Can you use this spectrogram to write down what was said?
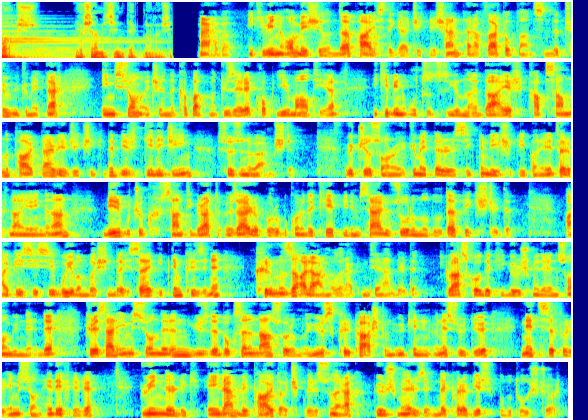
Boş, yaşam için teknoloji. Merhaba, 2015 yılında Paris'te gerçekleşen taraflar toplantısında tüm hükümetler emisyon açığını kapatmak üzere COP26'ya 2030 yılına dair kapsamlı taahhütler verecek şekilde bir geleceğin sözünü vermişti. 3 yıl sonra hükümetler arası iklim değişikliği paneli tarafından yayınlanan 1,5 santigrat özel raporu bu konudaki bilimsel zorunluluğu da pekiştirdi. IPCC bu yılın başında ise iklim krizini kırmızı alarm olarak nitelendirdi. Glasgow'daki görüşmelerin son günlerinde küresel emisyonların %90'ından sorumlu 140'ı aşkın ülkenin öne sürdüğü net sıfır emisyon hedefleri, güvenilirlik, eylem ve taahhüt açıkları sunarak görüşmeler üzerinde kara bir bulut oluşturuyor.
